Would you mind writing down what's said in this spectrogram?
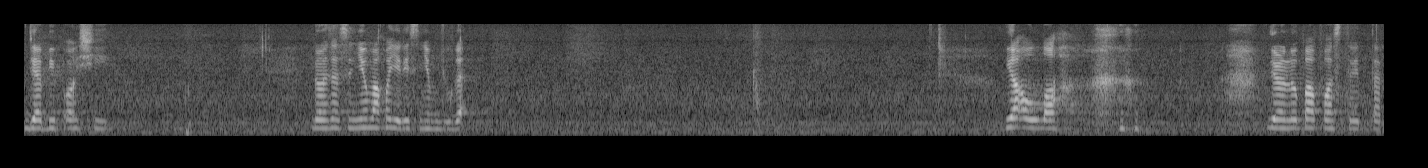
Jabib Oshi. Gak usah senyum, aku jadi senyum juga. Ya Allah. Jangan lupa post Twitter.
